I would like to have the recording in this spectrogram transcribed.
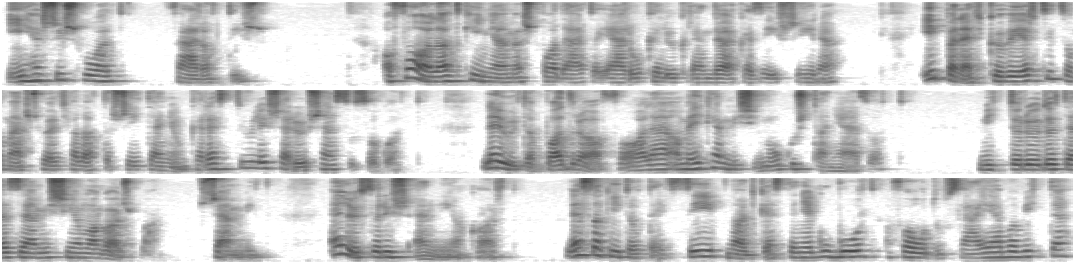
Éhes is volt, fáradt is. A fa alatt kényelmes pad állt a járókelők rendelkezésére. Éppen egy kövér, cicomás hölgy haladt a sétányon keresztül, és erősen szuszogott. Leült a padra a fa alá, amelyiken Misi mókus tanyázott. Mit törődött ezzel Misi a magasban? Semmit. Először is enni akart. Leszakított egy szép, nagy gesztenyegubót, a faodú szájába vitte,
